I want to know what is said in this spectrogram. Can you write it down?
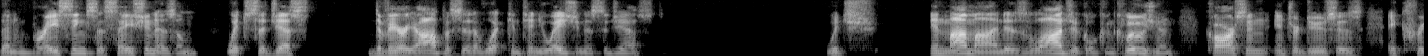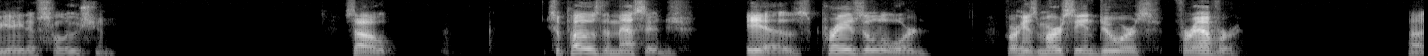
than embracing cessationism, which suggests the very opposite of what continuationists suggest, which in my mind is logical conclusion, Carson introduces a creative solution. So suppose the message is praise the Lord for his mercy endures forever. Uh,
